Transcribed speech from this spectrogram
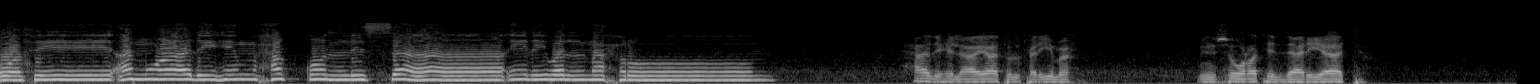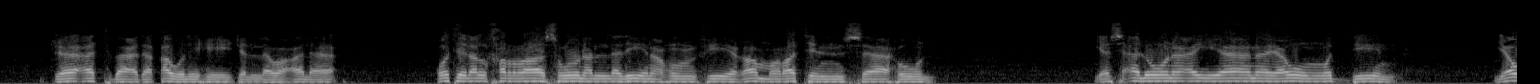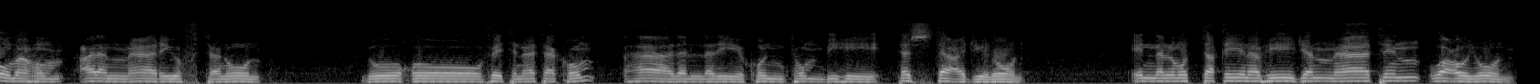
وفي أموالهم حق للسائل والمحروم. هذه الآيات الكريمة من سورة الذاريات. جاءت بعد قوله جل وعلا قتل الخراصون الذين هم في غمرة ساهون. يسألون أيان يوم الدين. يوم هم على النار يفتنون. ذوقوا فتنتكم هذا الذي كنتم به تستعجلون. إن المتقين في جنات وعيون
